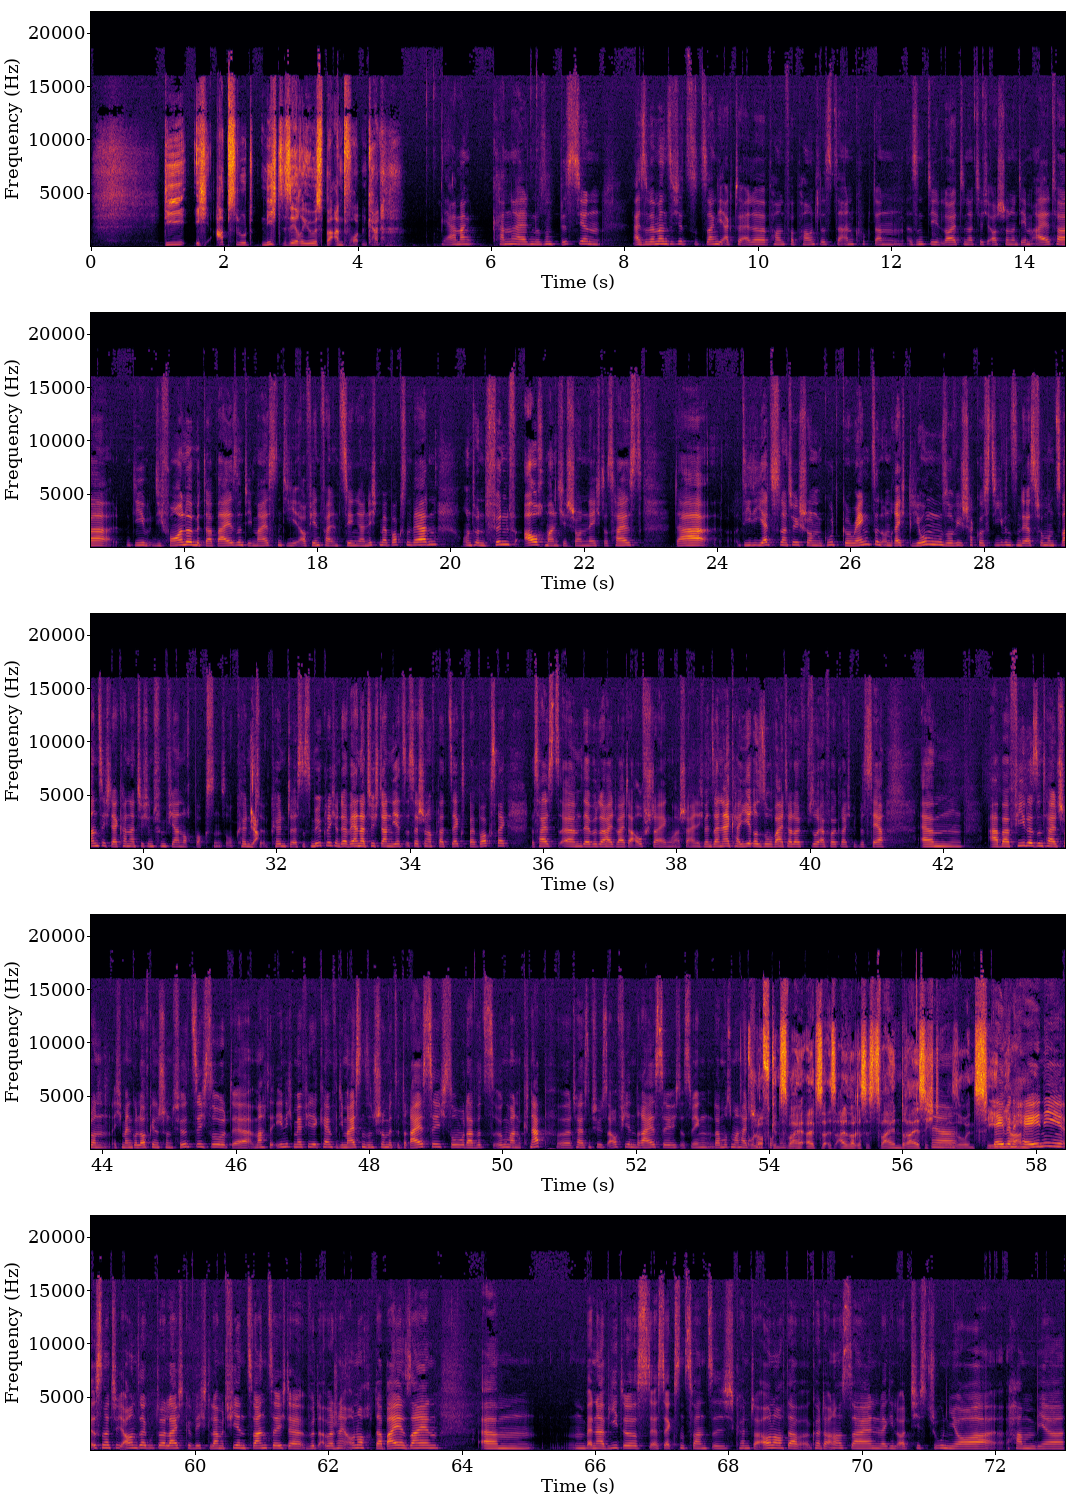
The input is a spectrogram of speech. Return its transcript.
die ich absolut nicht seriös beantworten kann. Ja, man kann halt nur so ein bisschen, also wenn man sich jetzt sozusagen die aktuelle Pound-for-Pound-Liste anguckt, dann sind die Leute natürlich auch schon in dem Alter, die, die vorne mit dabei sind, die meisten, die auf jeden Fall in zehn Jahren nicht mehr boxen werden und in fünf auch manche schon nicht. Das heißt, da die, die jetzt natürlich schon gut gerankt sind und recht jung, so wie Shaco Stevenson, der ist 25, der kann natürlich in fünf Jahren noch boxen. So könnte, Ja. könnte. Es ist möglich. Und der wäre natürlich dann, jetzt ist er schon auf Platz 6 bei Boxrec. Das heißt, ähm, der würde halt weiter aufsteigen wahrscheinlich, wenn seine Karriere so weiterläuft, so erfolgreich wie bisher. Ähm, aber viele sind halt schon, ich meine, Golovkin ist schon 40, so, der machte eh nicht mehr viele Kämpfe. Die meisten sind schon Mitte 30, so, da wird es irgendwann knapp. Äh, Tyson Fury ist auch 34, deswegen, da muss man halt Golovkin schon gucken. 2, als, als Alvarez ist 32, Ja. also in zehn David Jahren. Haney ist natürlich auch ein sehr guter Leichtgewichtler mit 24, der wird wahrscheinlich auch noch dabei sein. Ähm, Benavides, der ist 26, könnte auch noch da, könnte auch noch sein. Vergil Ortiz Jr. haben wir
